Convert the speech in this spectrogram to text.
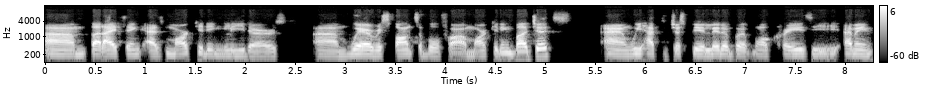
Um, but I think as marketing leaders, um, we're responsible for our marketing budgets and we have to just be a little bit more crazy. I mean,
